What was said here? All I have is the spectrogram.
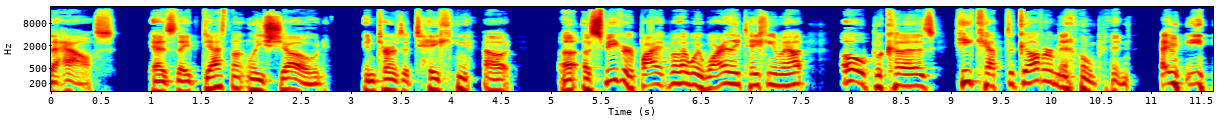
the House, as they've definitely showed in terms of taking out a, a speaker. By, by the way, why are they taking him out? Oh, because he kept the government open. I mean,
